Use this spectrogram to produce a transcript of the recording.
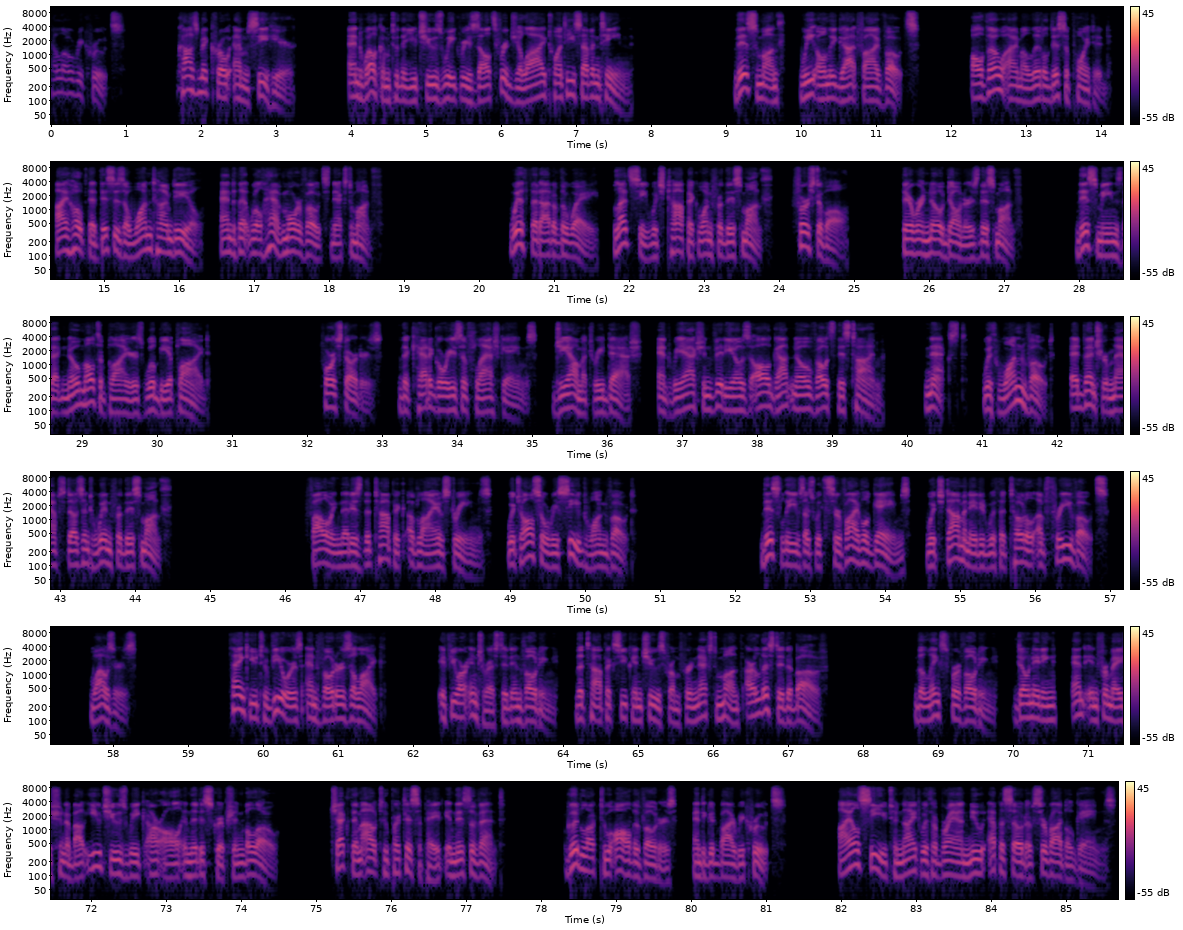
Hello recruits. Cosmic Crow MC here. And welcome to the U-Choose Week results for July 2017. This month, we only got 5 votes. Although I'm a little disappointed, I hope that this is a one-time deal, and that we'll have more votes next month. With that out of the way, let's see which topic won for this month. First of all, there were no donors this month. This means that no multipliers will be applied. For starters, the categories of Flash games, Geometry Dash, and reaction videos all got no votes this time. Next, with one vote, Adventure Maps doesn't win for this month. Following that is the topic of live streams, which also received one vote. This leaves us with survival games, which dominated with a total of three votes. Wowzers. Thank you to viewers and voters alike. If you are interested in voting, the topics you can choose from for next month are listed above. The links for voting, donating, and information about U-Choose Week are all in the description below. Check them out to participate in this event. Good luck to all the voters, and goodbye recruits. I'll see you tonight with a brand new episode of Survival Games.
